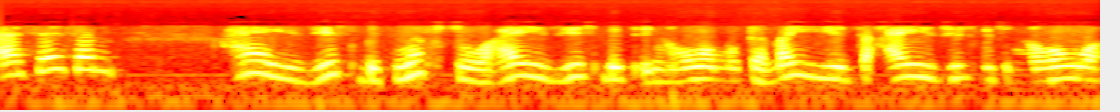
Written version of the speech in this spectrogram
أساسا عايز يثبت نفسه وعايز يثبت إن هو متميز عايز يثبت إن هو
